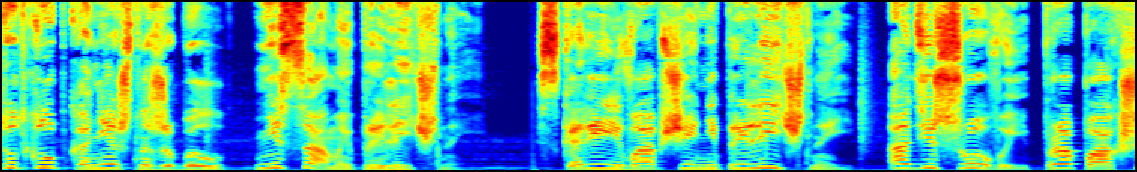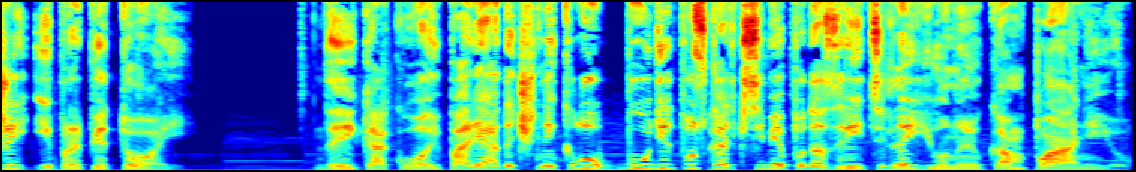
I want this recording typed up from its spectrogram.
тут клуб, конечно же, был не самый приличный. Скорее, вообще не приличный, а дешевый, пропахший и пропитой. Да и какой порядочный клуб будет пускать к себе подозрительно юную компанию?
